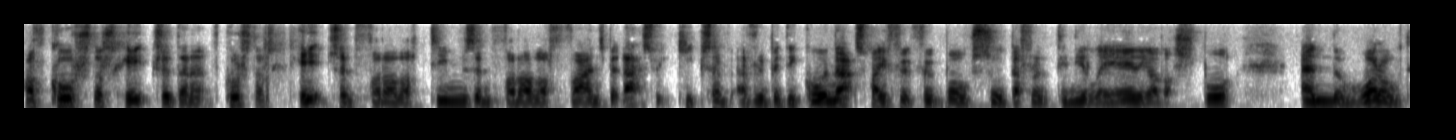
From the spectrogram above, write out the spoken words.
Of course, there's hatred in it. Of course, there's hatred for other teams and for other fans. But that's what keeps everybody going. That's why football's so different to nearly any other sport in the world.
